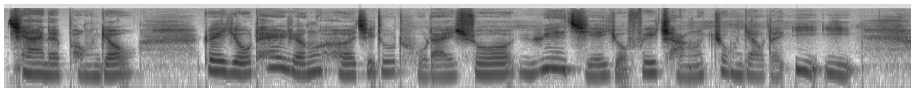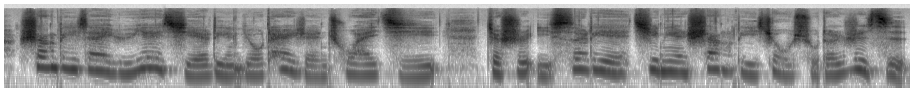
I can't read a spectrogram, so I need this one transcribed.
亲爱的朋友，对犹太人和基督徒来说，逾越节有非常重要的意义。上帝在逾越节领犹太人出埃及，这是以色列纪念上帝救赎的日子。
